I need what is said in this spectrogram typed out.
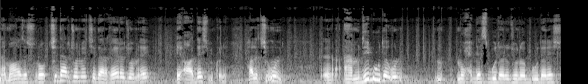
نمازش رو چه در جمعه چه در غیر جمعه؟ اعادهش می‌کنه. حالا چه اون عمدی بوده؟ اون محدث بودن و جنوب بودنش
